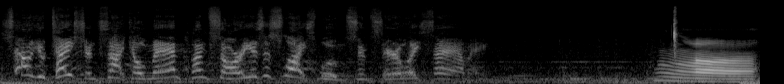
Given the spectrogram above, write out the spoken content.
Salutation, Psycho Man! I'm sorry as a slice wound. Sincerely, Sammy. Aww.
